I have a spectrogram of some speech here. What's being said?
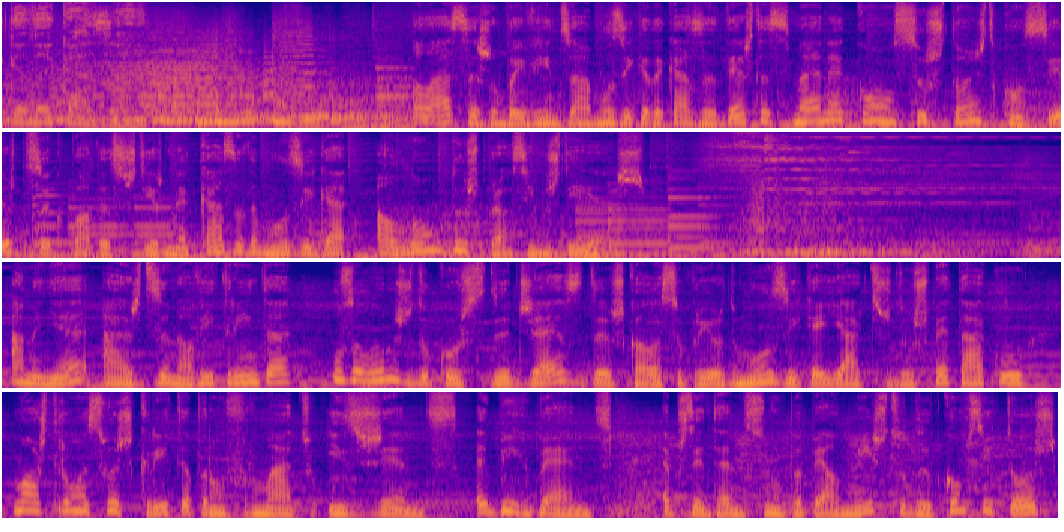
Música da Casa. Olá, sejam bem-vindos à Música da Casa desta semana com sugestões de concertos a que pode assistir na Casa da Música ao longo dos próximos dias. Amanhã, às 19h30, os alunos do curso de Jazz da Escola Superior de Música e Artes do Espetáculo mostram a sua escrita para um formato exigente, a Big Band, apresentando-se num papel misto de compositores,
